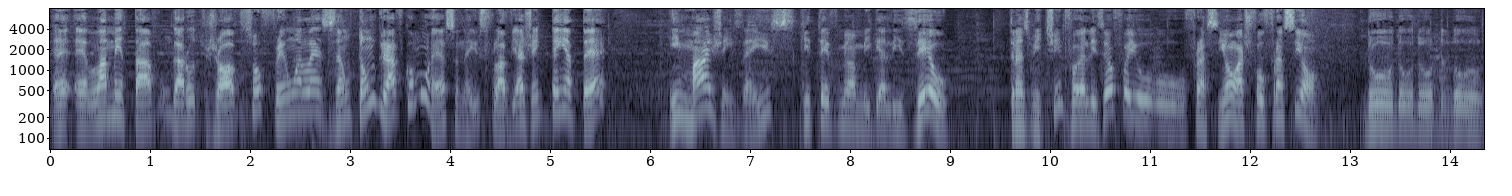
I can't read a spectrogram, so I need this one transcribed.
é, é, lamentável um garoto jovem sofrer uma lesão tão grave como essa, não é isso, Flávio? E a gente tem até imagens, não é isso? Que teve meu amigo Eliseu transmitindo, foi o Eliseu ou foi o, o Francion? Acho que foi o Francion do, do, do, do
